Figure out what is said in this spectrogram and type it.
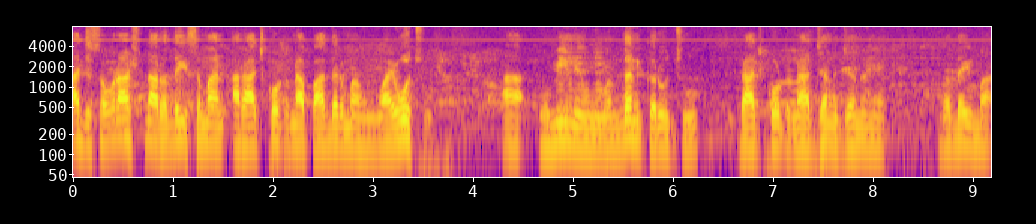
આજ સૌરાષ્ટ્રના હૃદય સમાન આ રાજકોટના પાદરમાં હું આવ્યો છું. આ ભૂમિને હું વંદન કરું છું. રાજકોટના જન જનને હૃદયમાં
